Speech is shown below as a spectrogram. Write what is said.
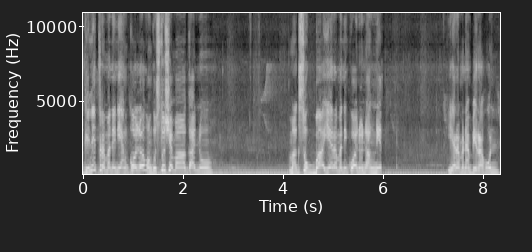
Ginitra man ni Angkol oh, kung gusto siya mag ano, magsugba, iyara man ko ano ang nit. Iyara man ang birahon.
